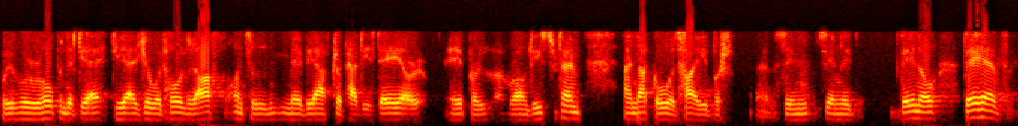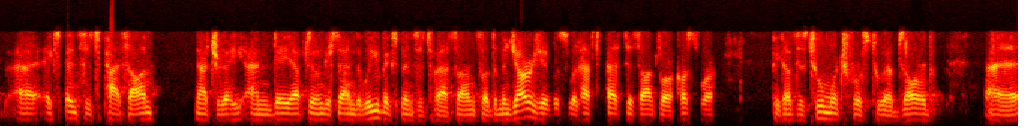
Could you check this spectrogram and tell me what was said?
we were hoping that Dia- Diageo would hold it off until maybe after Paddy's Day or April around Easter time, and not go as high. But uh, same, same, they know they have uh, expenses to pass on naturally, and they have to understand that we have expenses to pass on. So the majority of us will have to pass this on to our customer because it's too much for us to absorb. Uh,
